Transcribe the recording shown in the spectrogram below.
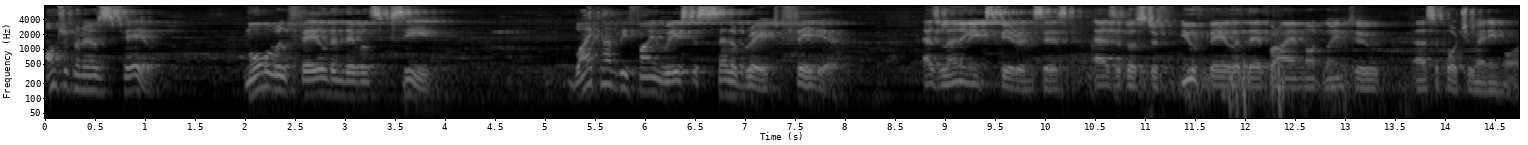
entrepreneurs fail. More will fail than they will succeed. Why can't we find ways to celebrate failure as learning experiences as opposed to you fail and therefore I am not going to uh, support you anymore?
